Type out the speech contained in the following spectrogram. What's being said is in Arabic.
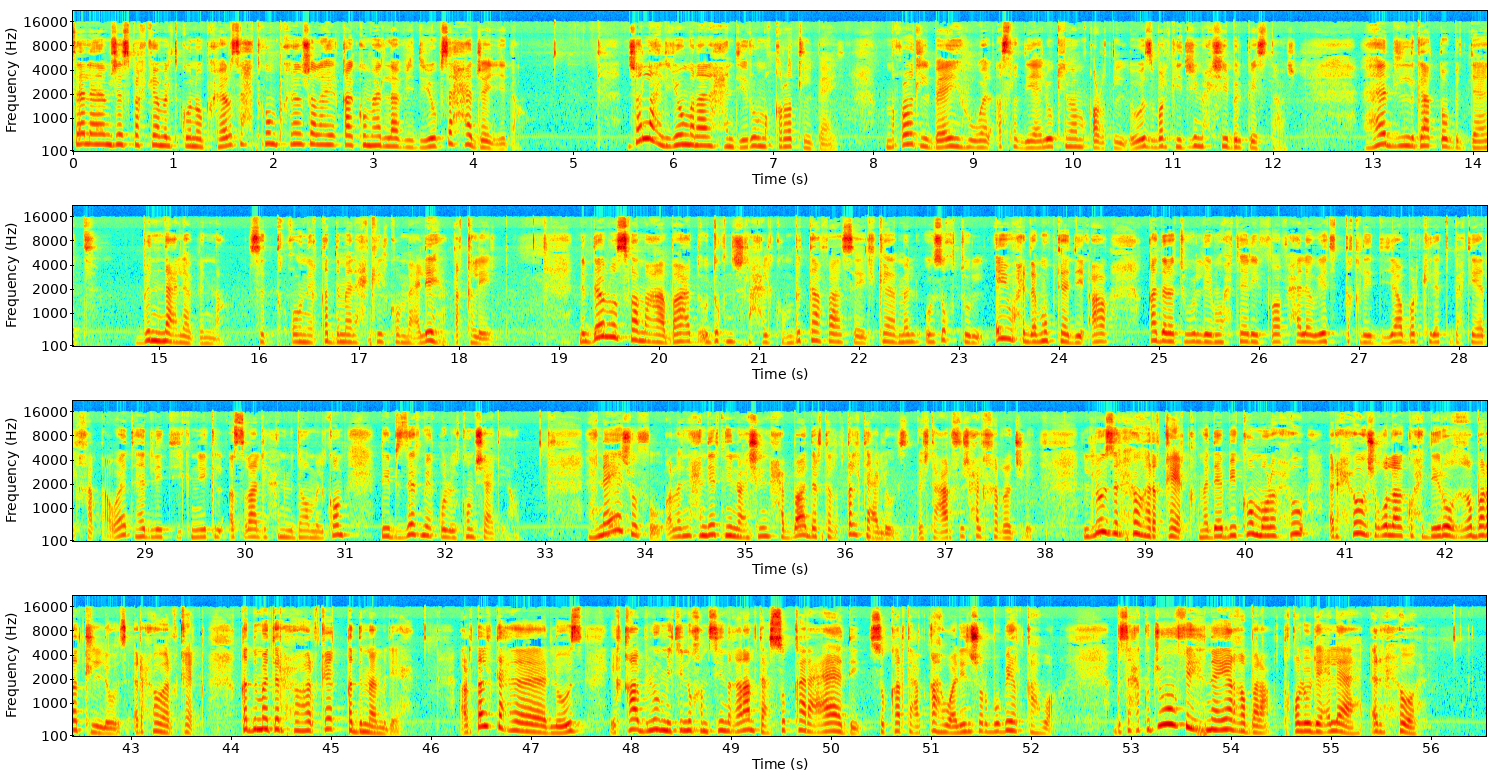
سلام j'espère كامل تكونوا بخير وصحتكم بخير إن شاء الله يلقاكم هاد la vidéo بصحة جيدة. إن شاء الله اليوم رانا حنديرو مقروط الباي. مقروط الباي هو الأصل ديالو كيما مقروط اللوز برك يجي محشي بال pistache. هاد الكاطو بالذات بنة على بنة. صدقوني قد ما نحكي لكم عليه قليل نبداو الوصفة مع بعض ودوك نشرح لكم بالتفاصيل كامل. وسurtout لأي وحدة مبتدئة قادرة تولي محترفة في حلويات التقليدية. برك إذا تبعتي هاد الخطوات هاد les techniques الأسرار اللي حنمدهم لكم اللي بزاف ما يقول لكمش عليهم. هنايا شوفوا راني حندير 22 حبة درت رطل تاع لوز باش تعرفوا شحال خرج لي. اللوز رحوه رقيق ماذا بيكم روحوا رحوه شغل راكم حديروه غبرة اللوز. رحوه رقيق. قد ما ترحوه رقيق قد ما مليح. رطل تاع اللوز يقابلوا 250 غرام تاع سكر عادي سكر تاع القهوة اللي نشربوا به القهوة. بصح راكم تشوفوا فيه هنايا غبرة تقولوا لي علاه ارحوه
